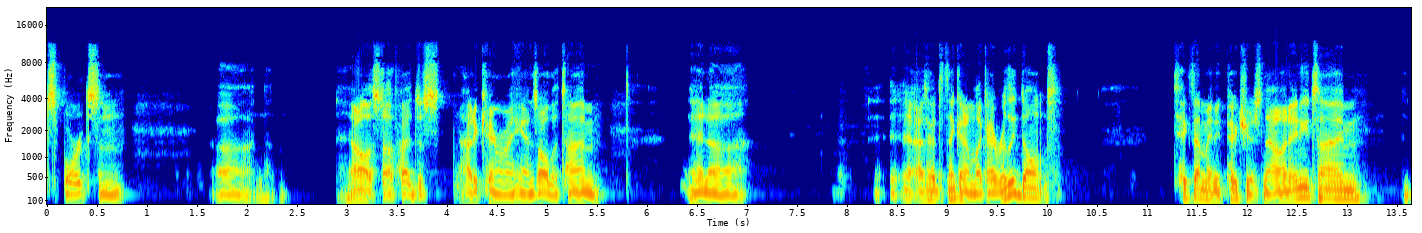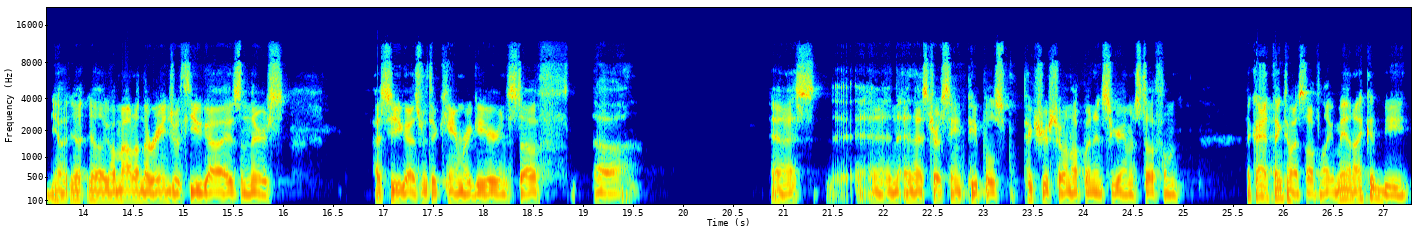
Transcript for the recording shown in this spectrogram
sports and, uh, all that stuff. I just had a camera in my hands all the time. And, uh, I got to thinking, I'm like, I really don't take that many pictures now. And anytime you know, you know, like I'm out on the range with you guys, and there's I see you guys with your camera gear and stuff, uh, and I and and I start seeing people's pictures showing up on Instagram and stuff. I'm I kind of think to myself, I'm like, man, I could be,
